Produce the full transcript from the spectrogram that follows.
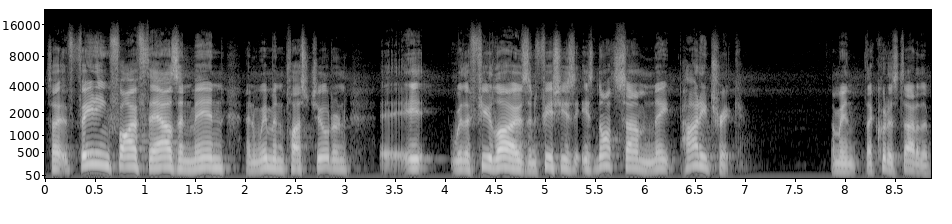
So, feeding 5,000 men and women plus children eh, it, with a few loaves and fish is, is not some neat party trick. I mean, they could have started a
